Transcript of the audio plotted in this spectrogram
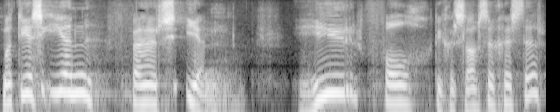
Matteus 1 vers 1. Hier volg die geslagsregister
